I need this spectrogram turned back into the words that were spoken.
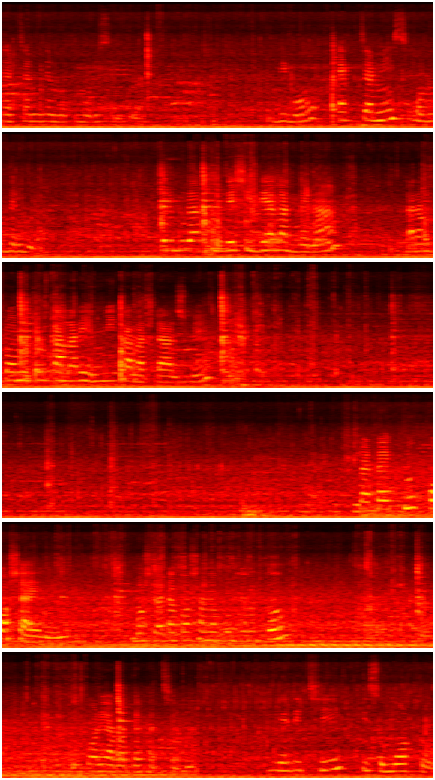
দেড় চামচের মতো মরিচের গুঁড়া। দিব এক চামচ হলুদের গুঁড়া। হলুদের গুঁড়া খুব বেশি দেওয়া লাগবে না, কারণ টমেটোর কালারে এমনি কালারটা আসবে। মশলাটা একটু কষায় নিই মশলাটা কষানো পর্যন্ত পরে আবার দেখাচ্ছি আপনার দিয়ে দিচ্ছি কিছু মটর।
